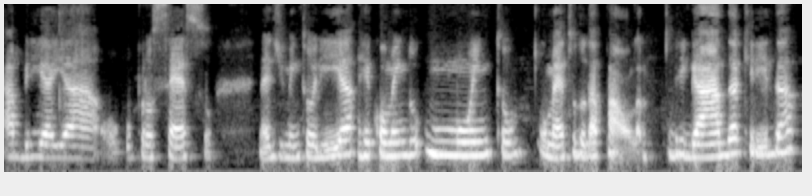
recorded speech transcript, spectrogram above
abrir aí a, o processo né, de mentoria, recomendo muito o método da Paula. Obrigada, querida.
